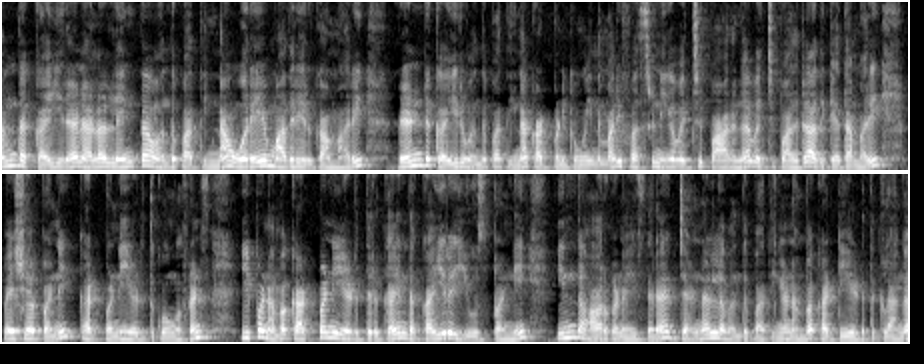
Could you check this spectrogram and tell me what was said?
அந்த கயிறை நல்லா லெங்க்த்தாக வந்து பார்த்திங்கன்னா ஒரே மாதிரி இருக்கா மாதிரி ரெண்டு கயிறு வந்து பார்த்திங்கன்னா கட் பண்ணிக்கோங்க. இந்த மாதிரி ஃபஸ்ட்டு நீங்கள் வச்சு பாருங்கள் வச்சு பார்த்துட்டு அதுக்கேற்ற மாதிரி மெஷர் பண்ணி கட் பண்ணி எடுத்துக்கோங்க ஃப்ரெண்ட்ஸ் இப்போ நம்ம கட் பண்ணி எடுத்துருக்க இந்த கயிறை யூஸ் பண்ணி இந்த ஆர்கனைசரை ஜன்னலில் வந்து பார்த்திங்கன்னா நம்ம கட்டி எடுத்துக்கலாங்க.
